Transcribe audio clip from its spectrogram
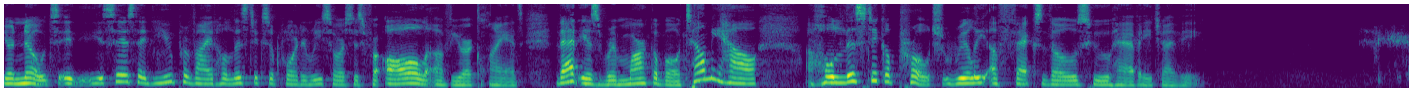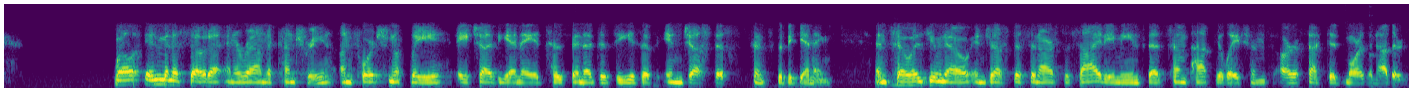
your notes, it, it, says that you provide holistic support and resources for all of your clients. That is remarkable. Tell me how a holistic approach really affects those who have HIV. Well, in Minnesota and around the country, unfortunately, HIV and AIDS has been a disease of injustice since the beginning. And so, as you know, injustice in our society means that some populations are affected more than others.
